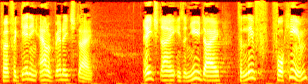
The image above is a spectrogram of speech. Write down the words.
for, for getting out of bed each day. Each day is a new day to live for Him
